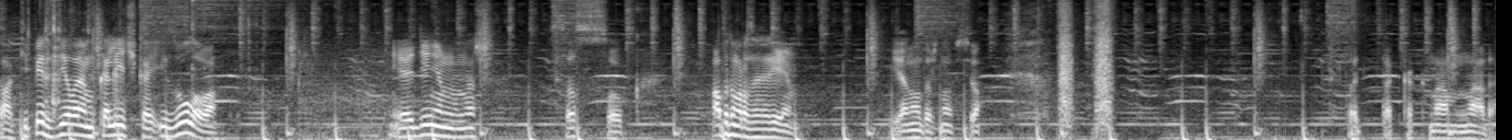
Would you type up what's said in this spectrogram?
Так, теперь сделаем колечко из олова и оденем на наш сосок. А потом разогреем. И оно должно все стать так, как нам надо.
